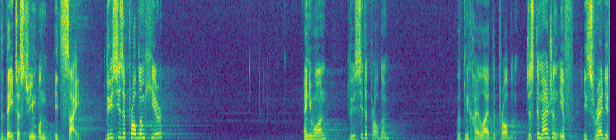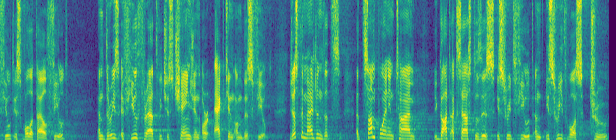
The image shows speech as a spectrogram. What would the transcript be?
the data stream on its side. Do you see the problem here? Anyone? Do you see the problem? Let me highlight the problem. Just imagine if is ready field is volatile field, and there is a few thread which is changing or acting on this field. Just imagine that at some point in time, you got access to this isRead field, and isRead was true,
